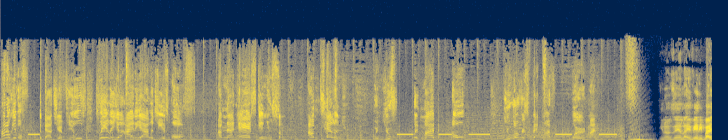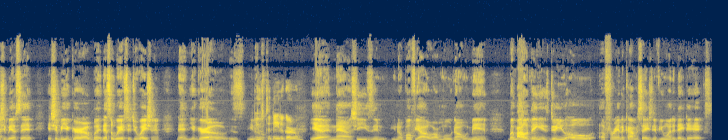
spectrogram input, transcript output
I don't give a f- about your views. Clearly, your ideology is off. I'm not asking you something. I'm telling you, when you f- with my own, you gonna respect my f- word, my. You know what I'm saying? Like if anybody should be upset, it should be your girl. But that's a weird situation that your girl is, you know, Used to date a girl. yeah, and now she's in. You know, both of y'all are moved on with men. But my whole thing is, do you owe a friend a conversation if you want to date their ex?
